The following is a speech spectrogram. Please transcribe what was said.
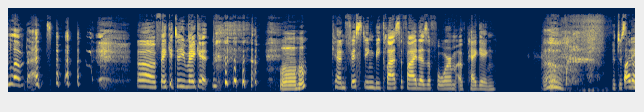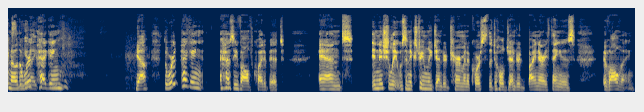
I love that. oh, fake it till you make it. mm-hmm. Can fisting be classified as a form of pegging? Ugh. It just I don't know. The word like, pegging. Ooh. Yeah, the word pegging has evolved quite a bit, and initially it was an extremely gendered term, and of course the whole gendered binary thing is evolving.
